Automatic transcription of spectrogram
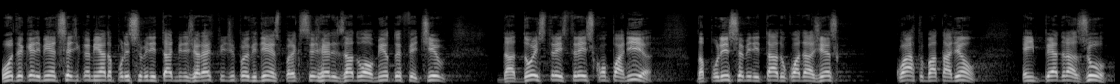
Outro requerimento seja encaminhado à Polícia Militar de Minas Gerais pedindo providência para que seja realizado o aumento do efetivo da 233 Companhia da Polícia Militar do 44º Batalhão em Pedra Azul,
